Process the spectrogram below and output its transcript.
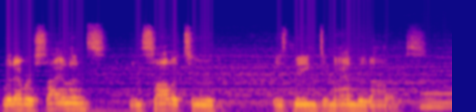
whatever silence and solitude is being demanded of us.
